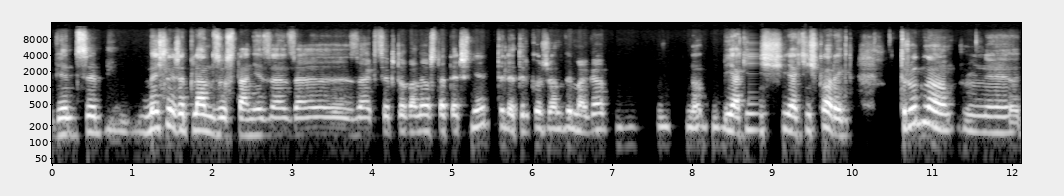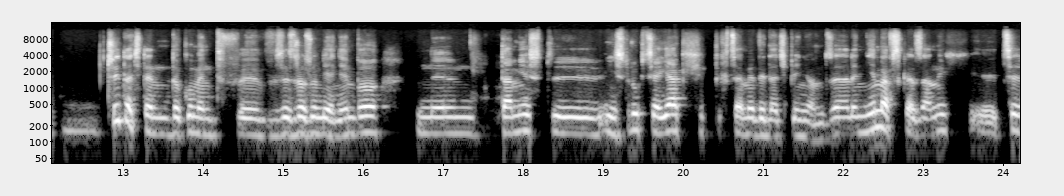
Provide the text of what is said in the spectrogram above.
Więc myślę, że plan zostanie za, za, zaakceptowany ostatecznie, tyle tylko, że on wymaga no, jakiś, jakiś korekt. Trudno czytać ten dokument w, ze zrozumieniem, bo tam jest y, instrukcja, jak chcemy wydać pieniądze, ale nie ma wskazanych y,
